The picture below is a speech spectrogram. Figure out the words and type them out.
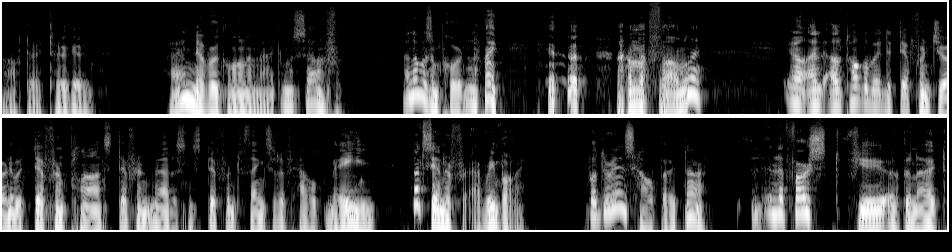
after I took it, I'd never gone and act myself. And that was important to me. I'm a family. You know, and I'll talk about the different journey with different plants, different medicines, different things that have helped me. I'm not saying it for everybody, but there is help out there. In the first few have gone out,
